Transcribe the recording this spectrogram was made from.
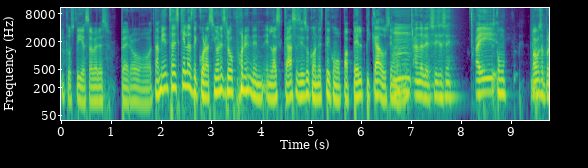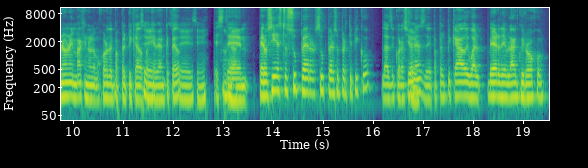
y no. costillas saber eso. Pero también, ¿sabes qué? Las decoraciones lo ponen en, en las casas y eso con este como papel picado, se llama, ¿no? Mm, ándale, sí, sí, sí. Ahí Es como... vamos a poner una imagen a lo mejor del papel picado para que vean qué pedo. Sí, sí. Este, pero sí, esto es súper, súper, súper típico. Las decoraciones de papel picado, igual verde, blanco y rojo.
